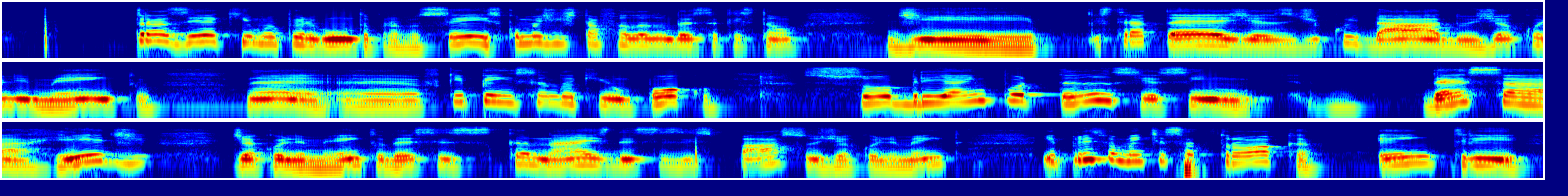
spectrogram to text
trazer aqui uma pergunta para vocês, como a gente está falando dessa questão de estratégias, de cuidados, de acolhimento, né? É, fiquei pensando aqui um pouco sobre a importância, assim, dessa rede de acolhimento, desses canais, desses espaços de acolhimento e principalmente essa troca entre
